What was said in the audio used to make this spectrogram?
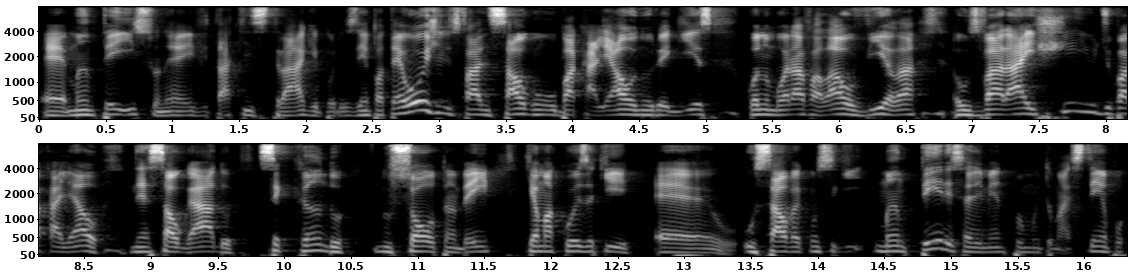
é, manter isso, né? Evitar que estrague, por exemplo. Até hoje eles fazem, salgam o bacalhau norueguês. Quando morava lá, eu via lá os varais cheios de bacalhau, né? Salgado, secando no sol também, que é uma coisa que é, o sal vai conseguir manter esse alimento por muito mais tempo.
